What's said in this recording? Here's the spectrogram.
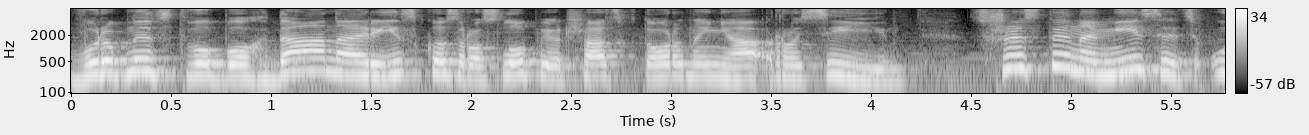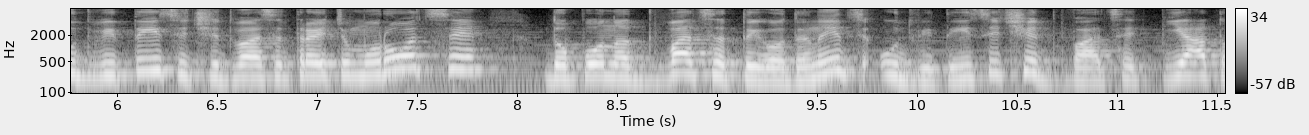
Виробництво Богдана різко зросло під час вторгнення Росії з 6 на місяць у 2023 році до понад 20 одиниць у 2025.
